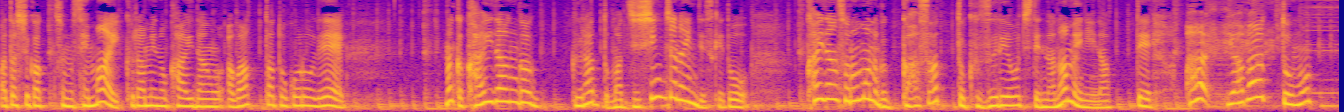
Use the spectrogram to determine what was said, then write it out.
私がその狭い暗めの階段を上がったところでなんか階段がぐらっとまあ地震じゃないんですけど階段そのものがガサッと崩れ落ちて斜めになってあやばっと思って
